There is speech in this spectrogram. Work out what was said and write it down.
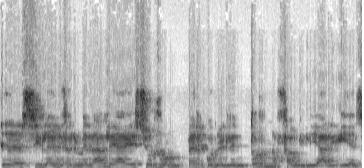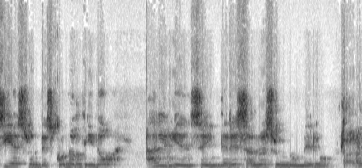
eh, si la enfermedad le ha hecho romper con el entorno familiar y allí es un desconocido, alguien se interesa, no es un número. Claro.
